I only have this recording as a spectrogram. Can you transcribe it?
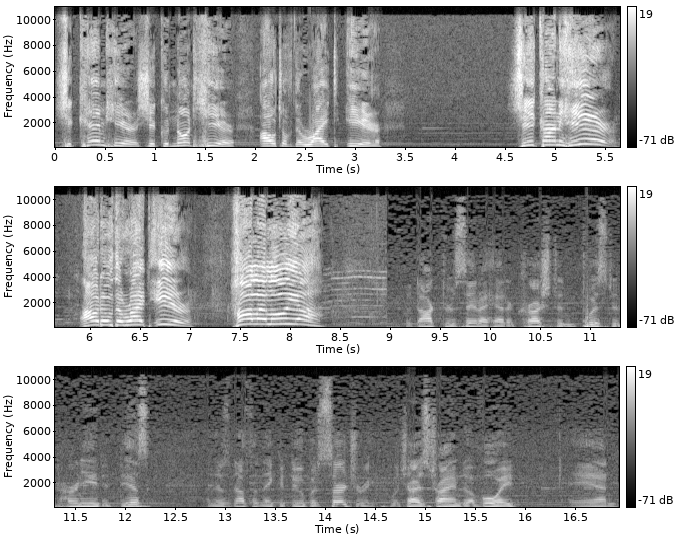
She came here, she could not hear out of the right ear. She can hear out of the right ear. Hallelujah. The doctor said I had a crushed and twisted herniated disc, and there's nothing they could do but surgery, which I was trying to avoid. And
